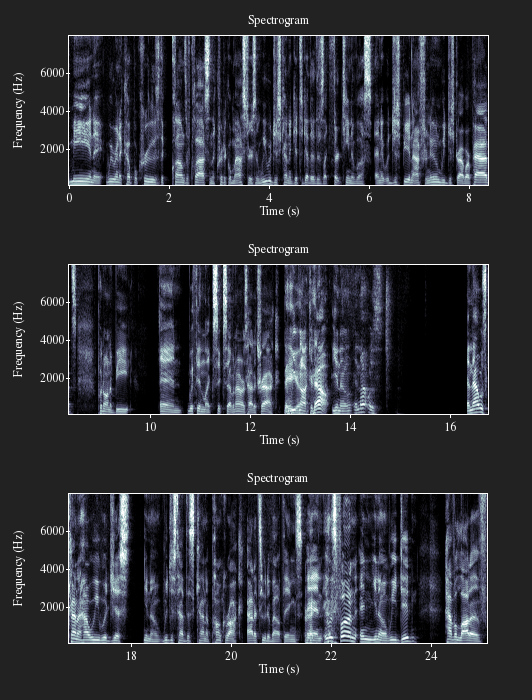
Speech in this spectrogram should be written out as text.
Me and a, we were in a couple crews, the Clowns of Class and the Critical Masters, and we would just kind of get together. There's like 13 of us, and it would just be an afternoon. We'd just grab our pads, put on a beat, and within like six, seven hours, had a track. You we'd go. knock it out, you know. And that was, and that was kind of how we would just, you know, we just had this kind of punk rock attitude about things, Right. and it was fun. And you know, we did have a lot of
